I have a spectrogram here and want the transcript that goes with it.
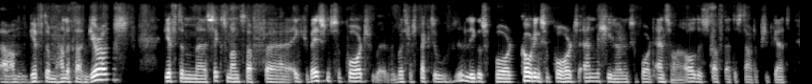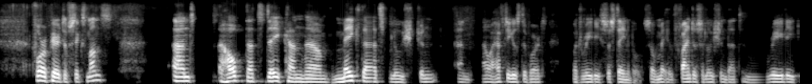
Um, give them 100,000 euros give them uh, six months of uh, incubation support with respect to legal support, coding support, and machine learning support, and so on. All the stuff that the startup should get for a period of six months. And hope that they can um, make that solution. And now I have to use the word but really sustainable. So find a solution that really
